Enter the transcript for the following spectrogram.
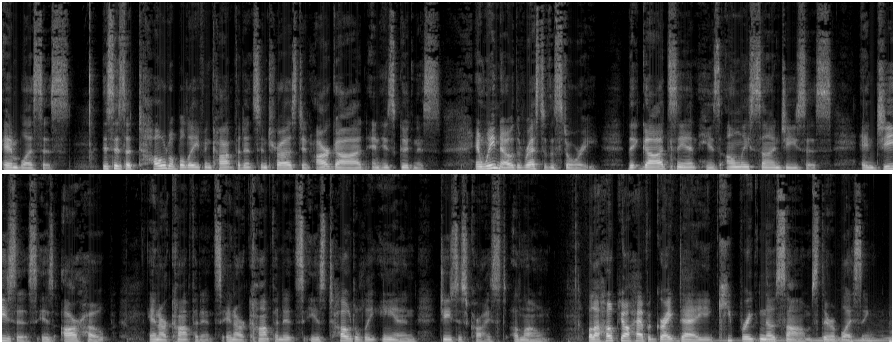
and bless us. This is a total belief and confidence and trust in our God and His goodness. And we know the rest of the story that God sent His only Son, Jesus, and Jesus is our hope and our confidence, and our confidence is totally in Jesus Christ alone. Well, I hope y'all have a great day and keep reading those Psalms. They're a blessing.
